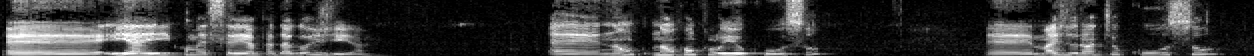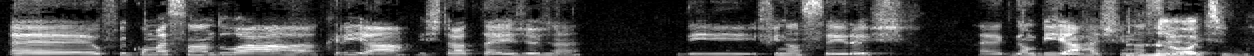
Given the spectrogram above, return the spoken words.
é, e aí comecei a pedagogia é, não, não concluí o curso, é, mas durante o curso é, eu fui começando a criar estratégias né, de financeiras, é, gambiarras financeiras. Ótimo.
